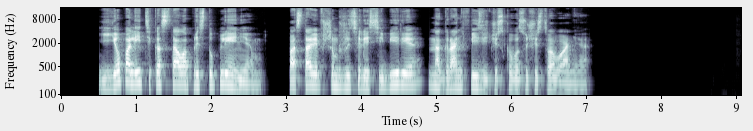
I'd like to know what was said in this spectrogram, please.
Ее политика стала преступлением, поставившим жителей Сибири на грань физического существования.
